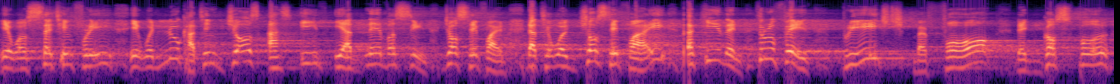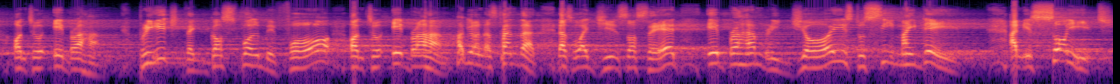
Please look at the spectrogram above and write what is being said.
He will set him free. He will look at him just as if he had never sinned. Justified. That he will justify the heathen through faith preached before the gospel unto Abraham preached the gospel before unto Abraham. How do you understand that? That's why Jesus said, Abraham rejoiced to see my day. And he saw it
